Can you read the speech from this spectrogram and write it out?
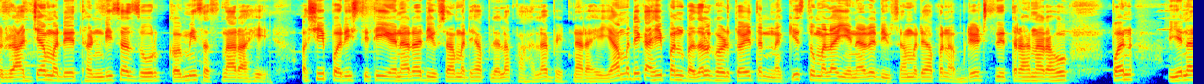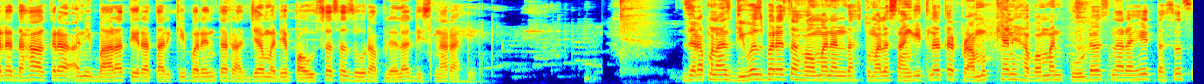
राज्यामध्ये थंडीचा जोर कमीच असणार आहे. अशी परिस्थिती येणाऱ्या दिवसामध्ये आपल्याला पाहायला भेटणार आहे. यामध्ये काही पण बदल घडतो आहे तर नक्कीच तुम्हाला येणाऱ्या दिवसामध्ये आपण अपडेट्स देत राहणार आहोत. पण येणाऱ्या दहा अकरा आणि बारा तेरा तारखेपर्यंत राज्यामध्ये पावसाचा जोर आपल्याला दिसणार आहे. जर आपण आज दिवसभराचा हवामान अंदाज तुम्हाला सांगितलं तर प्रामुख्याने हवामान कोरडं असणार आहे. तसंच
